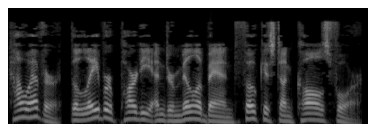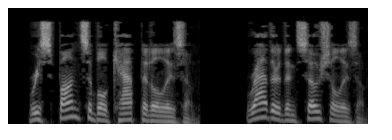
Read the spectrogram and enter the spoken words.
However, the Labour Party under Miliband focused on calls for «responsible capitalism» rather than socialism.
